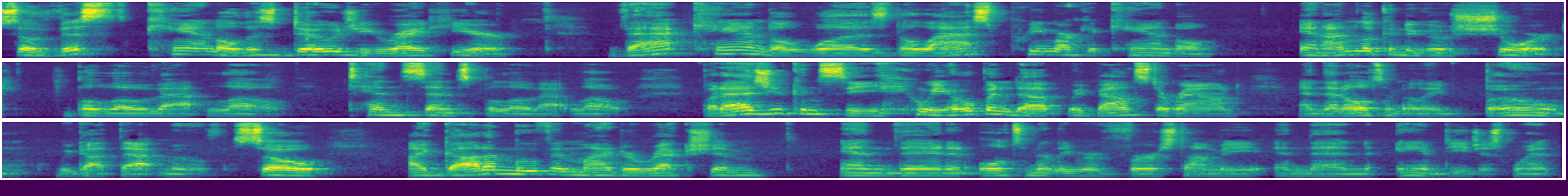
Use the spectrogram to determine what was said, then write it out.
So this candle, this doji right here, that candle was the last pre-market candle and I'm looking to go short below that low, 10 cents below that low. But as you can see, we opened up, we bounced around, and then ultimately, boom, we got that move. So I got a move in my direction, and then it ultimately reversed on me, and then AMD just went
